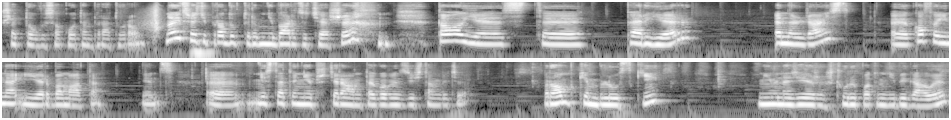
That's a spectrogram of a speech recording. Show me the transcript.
przed tą wysoką temperaturą. No i trzeci produkt, który mnie bardzo cieszy, to jest e, Perrier Energize, kofeina i yerba mate, więc niestety nie przecierałam tego, więc gdzieś tam wiecie, rąbkiem bluzki Miejmy nadzieję, że szczury potem nie biegały.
